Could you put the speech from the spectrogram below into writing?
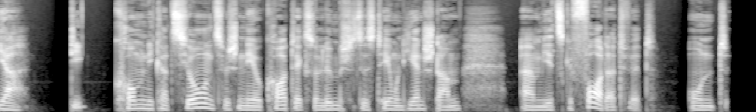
ja, Kommunikation zwischen Neokortex und limbisches System und Hirnstamm ähm, jetzt gefordert wird und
